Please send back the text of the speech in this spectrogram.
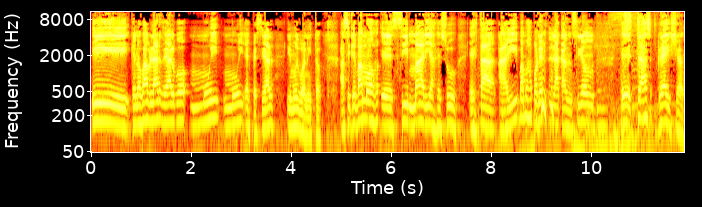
y que nos va a hablar de algo muy, muy especial y muy bonito. Así que vamos, eh, si María Jesús está ahí, vamos a poner la canción eh, Transgression.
